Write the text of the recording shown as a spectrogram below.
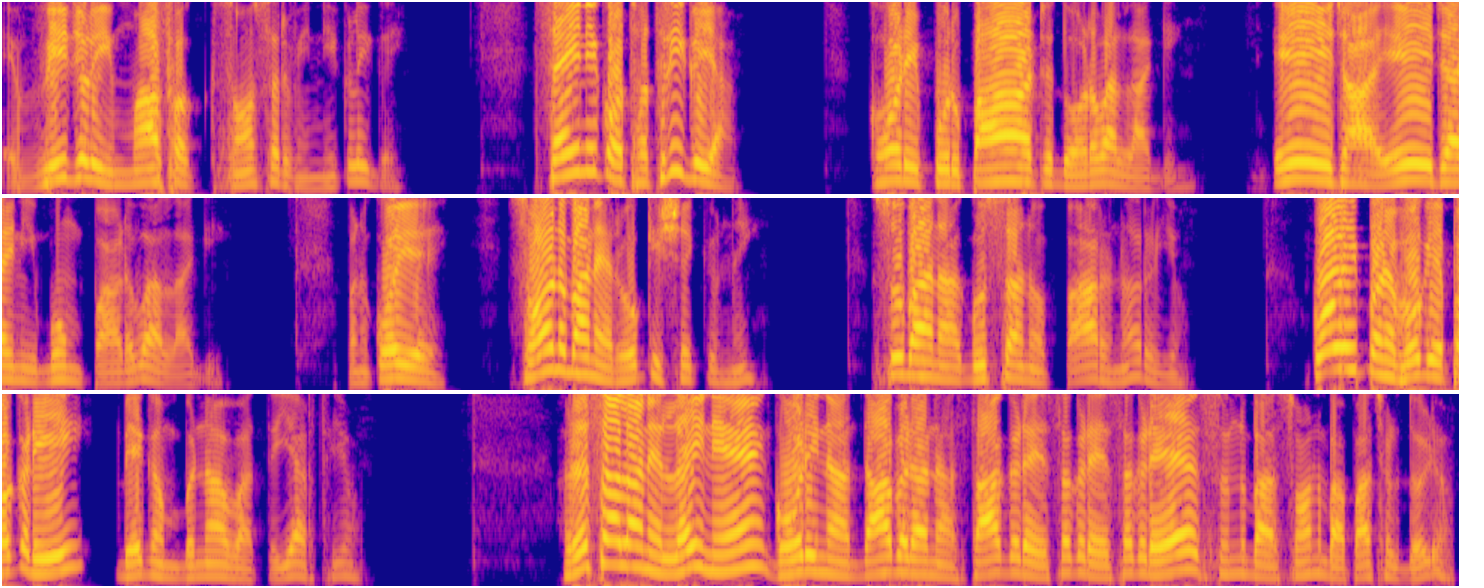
એ વીજળી માફક સોંસરવી નીકળી ગઈ. સૈનિકો થથરી ગયા. ઘોડી પૂરપાટ દોડવા લાગી. એ જાય, એ જાયની બૂમ પાડવા લાગી. પણ કોઈએ સોનબાને રોકી શક્યું નહીં. સુબાના ગુસ્સાનો પાર ન રહ્યો. કોઈ પણ ભોગે પકડી બેગમ બનાવવા તૈયાર થયો. રસાલાને લઈને ઘોડીના દાબડાના સાગડે, સગડે સગડે સુનબા, સોનબા પાછળ દોડ્યો.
